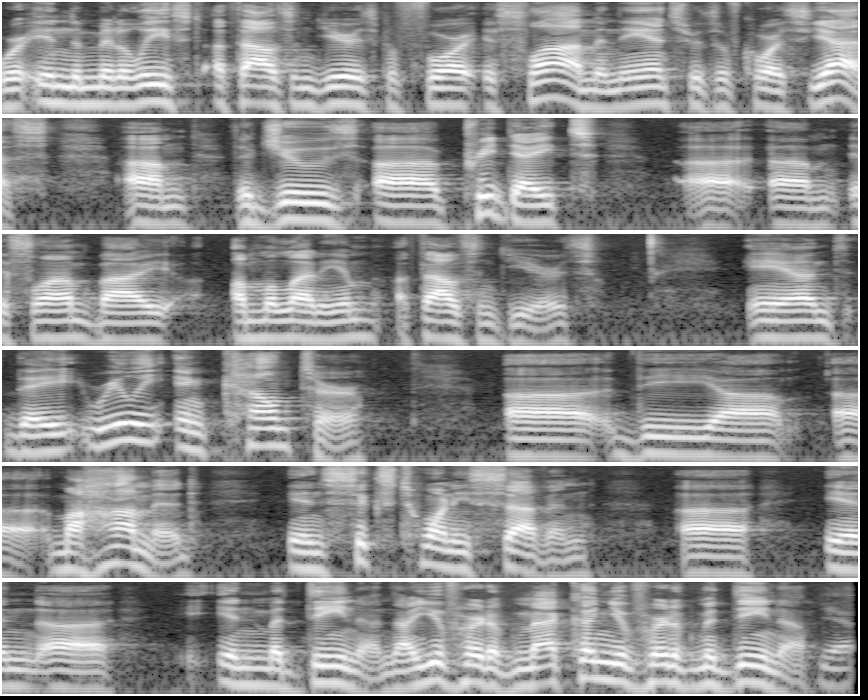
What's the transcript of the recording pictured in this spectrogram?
were in the Middle East a thousand years before Islam? And the answer is, of course, yes. Um, the Jews uh, predate uh, um, Islam by a millennium, a thousand years, and they really encounter the uh, uh, Muhammad in 627 uh, in uh, in Medina. Now you've heard of Mecca and you've heard of Medina. Yeah.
